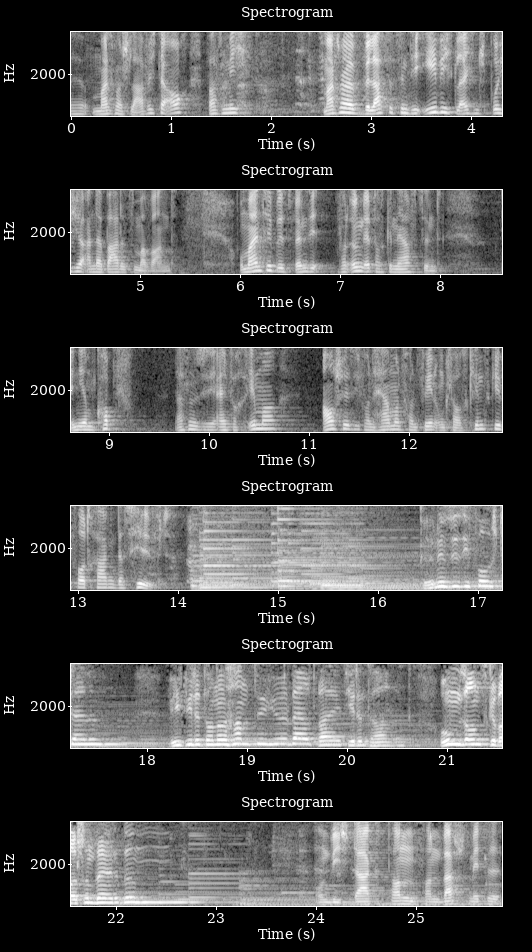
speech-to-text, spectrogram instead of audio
Äh, manchmal schlafe ich da auch. Was mich manchmal belastet, sind die ewig gleichen Sprüche an der Badezimmerwand. Und mein Tipp ist, wenn Sie von irgendetwas genervt sind, in Ihrem Kopf lassen Sie sich einfach immer ausschließlich von Hermann von Feen und Klaus Kinski vortragen. Das hilft. Können Sie sich vorstellen, wie viele Tonnen Handtücher weltweit jeden Tag umsonst gewaschen werden? Und wie stark Tonnen von Waschmittel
